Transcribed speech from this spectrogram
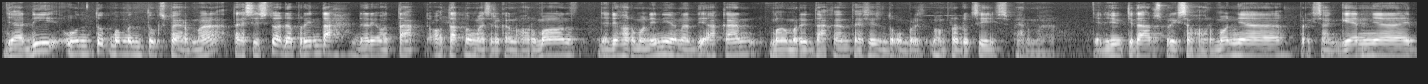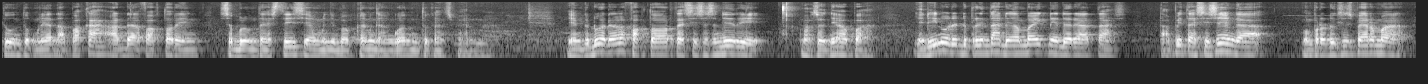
Jadi untuk membentuk sperma, tesis itu ada perintah dari otak. Otak menghasilkan hormon. Jadi hormon ini yang nanti akan memerintahkan tesis untuk memproduksi sperma. Jadi kita harus periksa hormonnya, periksa gennya itu untuk melihat apakah ada faktor yang sebelum testis yang menyebabkan gangguan bentukan sperma. Yang kedua adalah faktor tesisnya sendiri. Maksudnya apa? Jadi ini udah diperintah dengan baik nih dari atas, tapi tesisnya nggak memproduksi sperma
